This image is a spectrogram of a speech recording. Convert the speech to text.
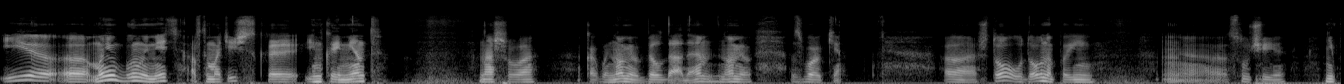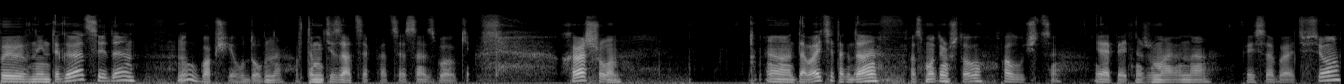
И э, мы будем иметь автоматический инкремент нашего как бы номер билда, да, номер сборки. Э, что удобно при э, случае непрерывной интеграции, да, ну, вообще удобно, автоматизация процесса сборки. Хорошо. Э, давайте тогда посмотрим, что получится. Я опять нажимаю на «Пересобрать все».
